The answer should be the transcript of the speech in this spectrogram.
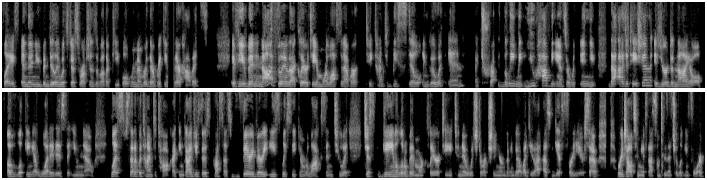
place, and then you've been dealing with disruptions of other people, remember they're breaking their habits. If you've been not feeling that clarity and more lost than ever, take time to be still and go within I trust, believe me, you have the answer within you. That agitation is your denial of looking at what it is that you know. Let's set up a time to talk. I can guide you through this process very, very easily so you can relax into it. Just gain a little bit more clarity to know which direction you're going to go. I do that as a gift for you. So reach out to me if that's something that you're looking for.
